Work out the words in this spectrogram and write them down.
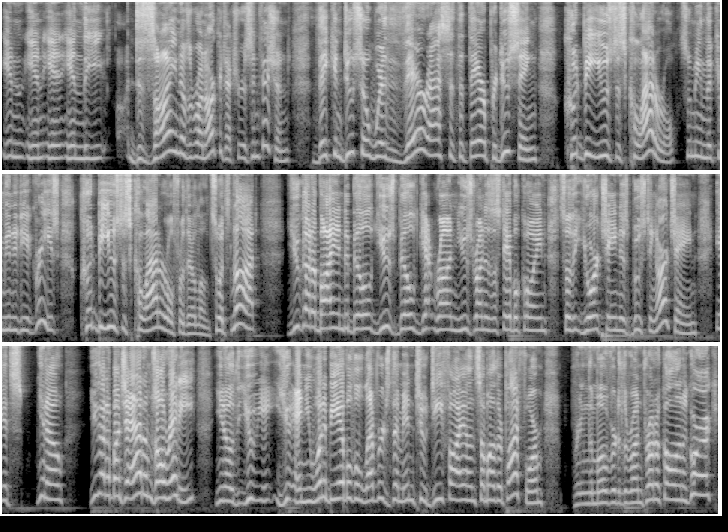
in in in in the design of the run architecture is envisioned, they can do so where their asset that they are producing could be used as collateral, assuming the community agrees, could be used as collateral for their loan. So it's not you got to buy into build, use build, get run, use run as a stable coin so that your chain is boosting our chain. It's, you know, you got a bunch of atoms already, you know, you you and you want to be able to leverage them into DeFi on some other platform bring them over to the Run protocol on Agoric,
